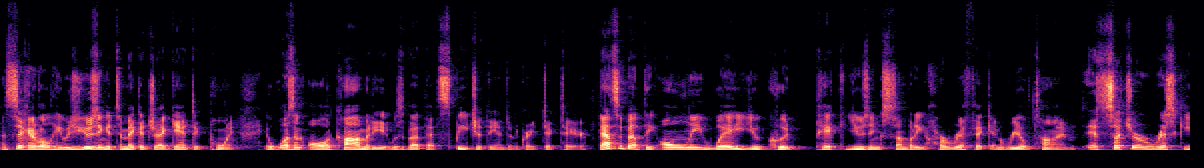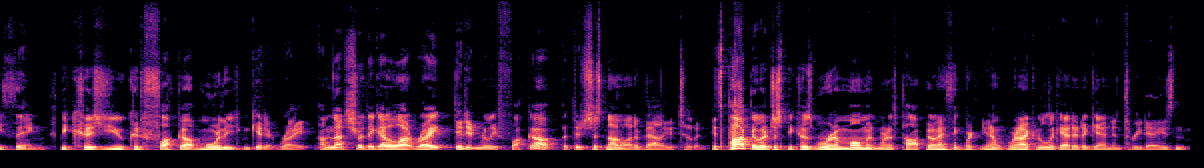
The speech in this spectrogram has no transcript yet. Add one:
and second of all, he was using it to make a gigantic point. It wasn't all a comedy. It was about that speech at the end of the Great Dictator. That's about the only way you could pick using somebody horrific in real time. It's such a risky thing because you could fuck up more than you can get it right. I'm not sure they got a lot right. They didn't really fuck up, but there's just not a lot of value to it. It's popular just because we're in a moment when it's popular, and I think we're you know we're not going to look at it again in three days, and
